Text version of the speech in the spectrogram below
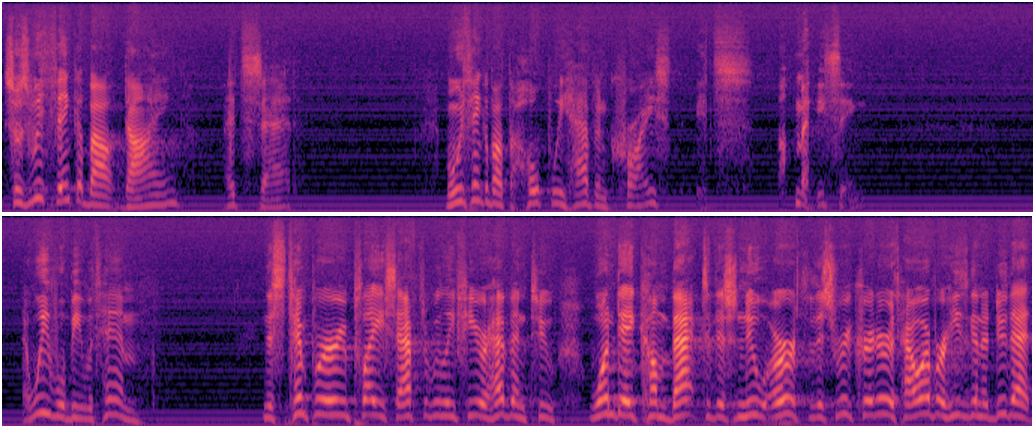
So as we think about dying, it's sad. When we think about the hope we have in Christ, it's amazing. That we will be with Him this temporary place after we leave here, heaven, to one day come back to this new earth, this recreated earth, however He's going to do that,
